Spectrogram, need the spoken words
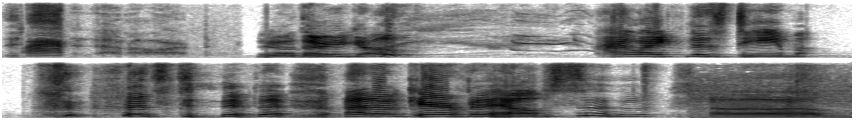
the shit out of Harp. You know, there you go. I like this team. Let's do it. I don't care if it helps. Um,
